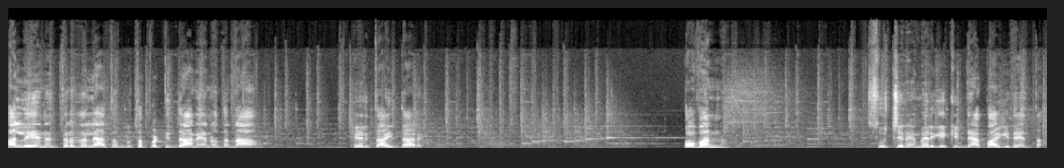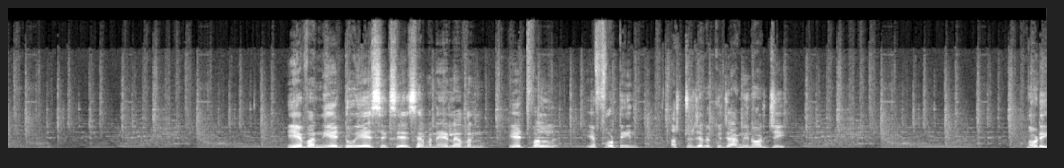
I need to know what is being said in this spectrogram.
ಹಲ್ಲೆಯ ನಂತರದಲ್ಲಿ ಆತ ಮೃತಪಟ್ಟಿದ್ದಾನೆ ಅನ್ನೋದನ್ನು ಹೇಳ್ತಾ ಇದ್ದಾರೆ. ಪವನ್ ಸೂಚನೆ ಮೇರೆಗೆ ಕಿಡ್ನಾಪ್ ಆಗಿದೆ ಅಂತ. A one, A two, A six, A seven, A eleven, A twelve, A fourteen, ಅಷ್ಟು ಜನಕ್ಕೂ ಜಾಮೀನು ಅರ್ಜಿ. ನೋಡಿ,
